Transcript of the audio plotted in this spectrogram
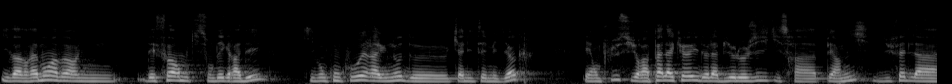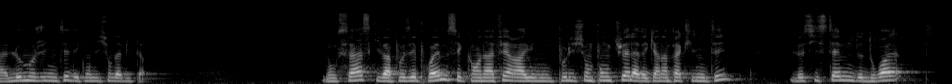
il va vraiment avoir des formes qui sont dégradées, qui vont concourir à une eau de qualité médiocre. Et en plus, il n'y aura pas l'accueil de la biologie qui sera permis du fait de l'homogénéité des conditions d'habitat. Donc ça, ce qui va poser problème, c'est quand on a affaire à une pollution ponctuelle avec un impact limité, le système de droite,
